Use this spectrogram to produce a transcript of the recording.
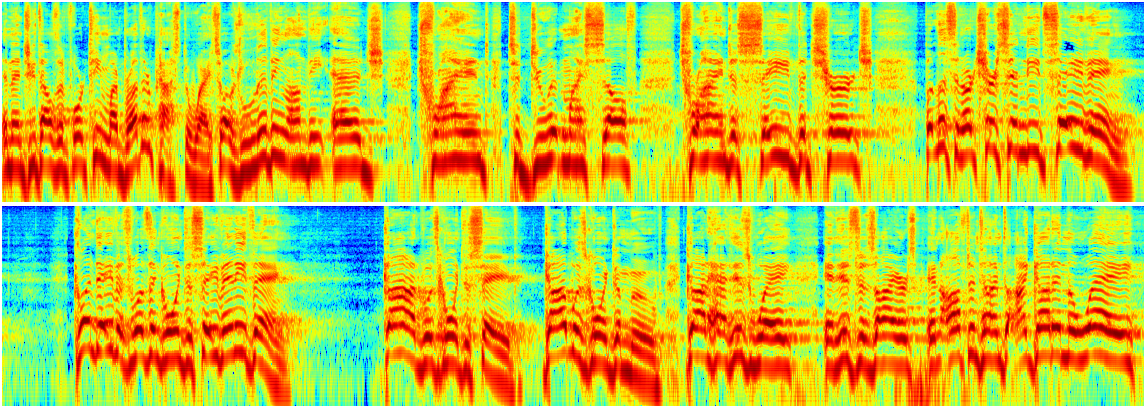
And then 2014, my brother passed away. So I was living on the edge, trying to do it myself, trying to save the church. But listen, our church didn't need saving. Glenn Davis wasn't going to save anything. God was going to save. God was going to move. God had his way and his desires. And oftentimes I got in the way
